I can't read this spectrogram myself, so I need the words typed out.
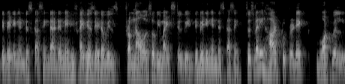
debating and discussing that. And maybe five years later, we'll from now also we might still be debating and discussing. So it's very hard to predict what will,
